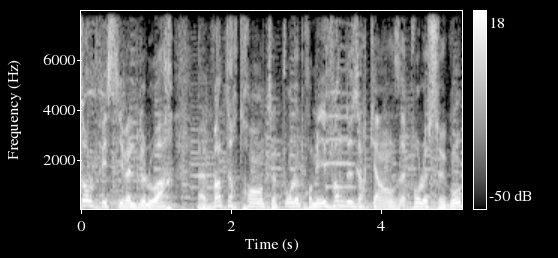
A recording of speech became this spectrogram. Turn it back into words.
dans le Festival de Loire. 20h30 pour le premier, 22h15 pour le second.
